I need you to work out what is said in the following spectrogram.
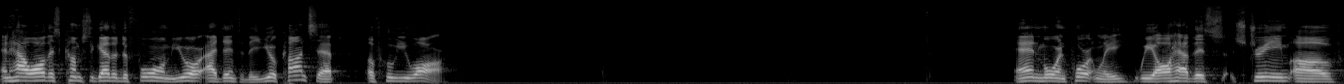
and how all this comes together to form your identity, your concept of who you are? And more importantly, we all have this stream of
